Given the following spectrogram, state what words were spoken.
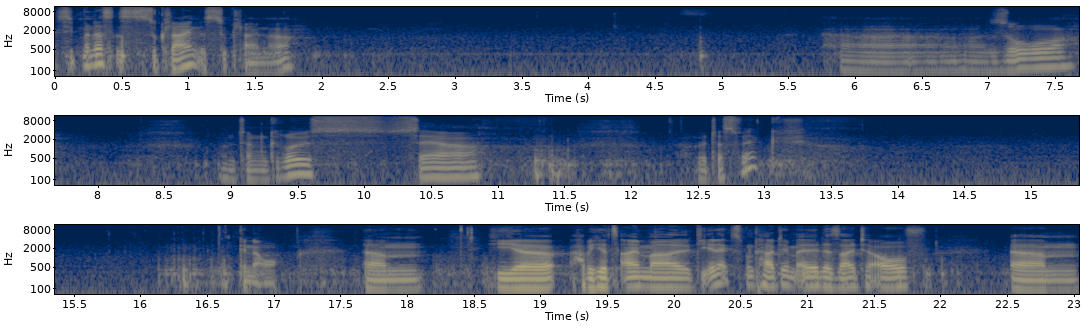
sieht man das? Ist es zu klein? Ist zu klein, ne? Äh, so. Und dann größer. Wird das weg? Genau. Ähm, hier habe ich jetzt einmal die index.html der Seite auf. Ähm,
